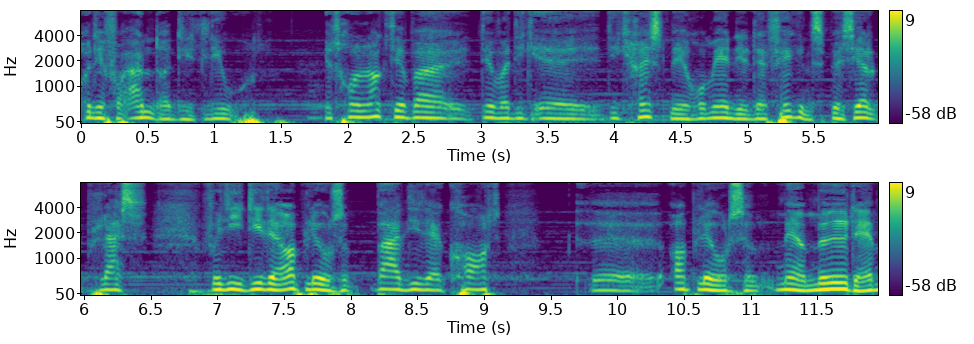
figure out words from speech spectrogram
og det forandrer dit liv. Jeg tror nok, det var, det var de, øh, de kristne i Rumænien, der fik en speciel plads, fordi de der oplevelser, bare de der kort øh, oplevelser med at møde dem,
